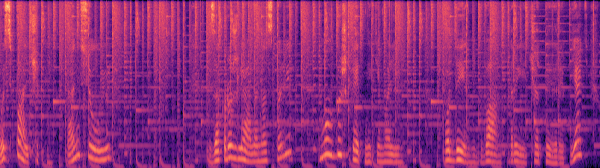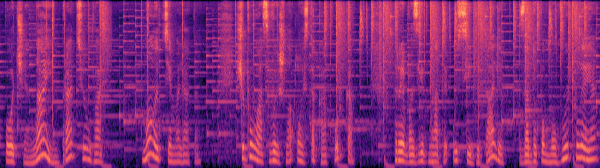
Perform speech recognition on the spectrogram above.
Ось пальчики танцюють. Закружляли на столі, мов бешкетники малі. Один, два, три, чотири, п'ять. Починаємо працювати. Молодці малята. Щоб у вас вийшла ось така курка, треба з'єднати усі деталі за допомогою клея.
